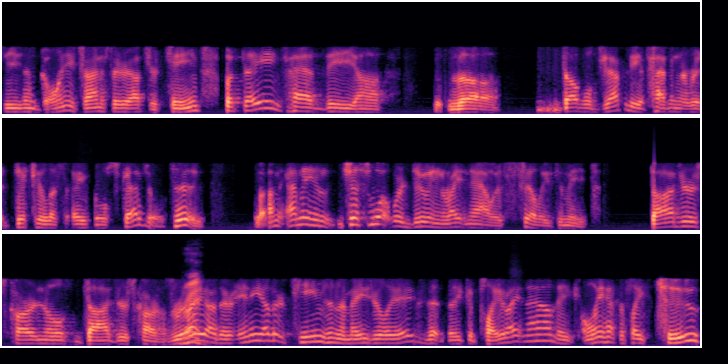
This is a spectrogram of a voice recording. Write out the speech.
season going. You're trying to figure out your team. But they've had the uh, the double jeopardy of having a ridiculous April schedule, too. I mean, I mean, just what we're doing right now is silly to me. Dodgers, Cardinals, Dodgers, Cardinals. Really, Right. are there any other teams in the major leagues that they could play right now? They only have to play two.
